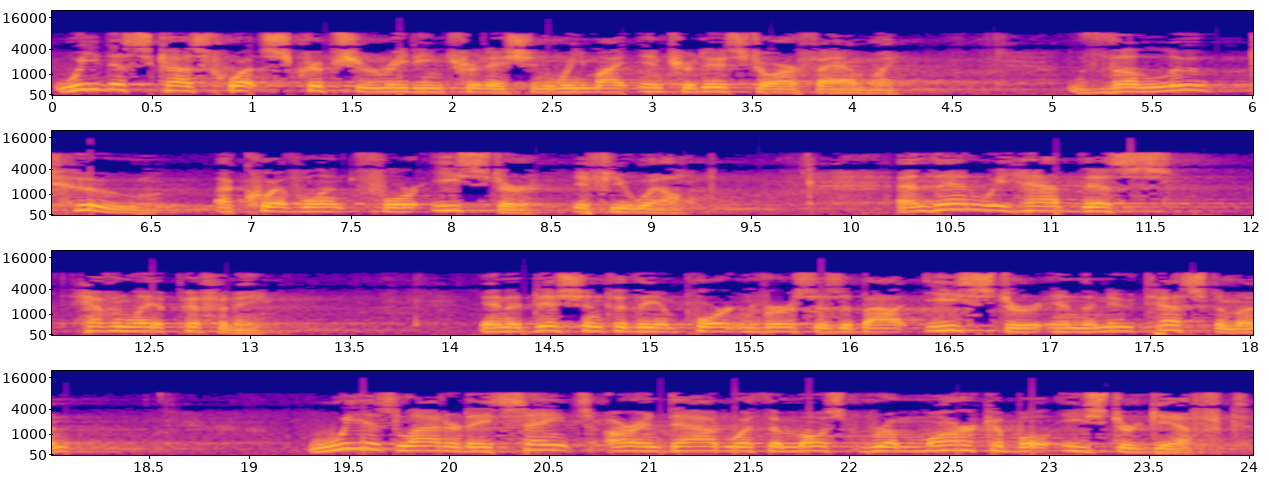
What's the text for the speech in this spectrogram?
we discussed what scripture reading tradition we might introduce to our family. The Luke 2 equivalent for Easter, if you will. And then we had this heavenly epiphany. In addition to the important verses about Easter in the New Testament, we as Latter day Saints are endowed with the most remarkable Easter gift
